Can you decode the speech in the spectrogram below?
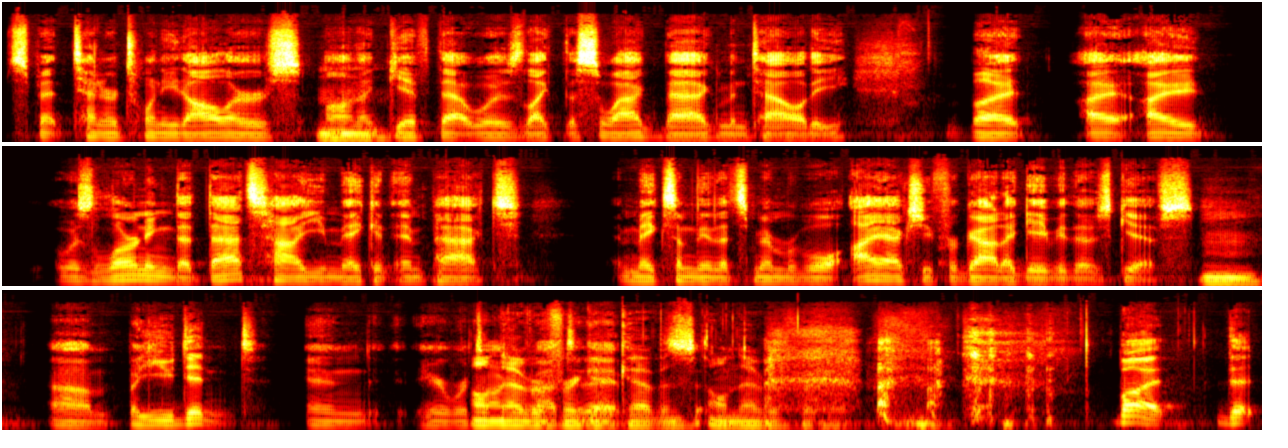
spent 10 or $20 on a gift that was like the swag bag mentality. But I, I was learning that that's how you make an impact and make something that's memorable. I actually forgot I gave you those gifts. Mm. Um, but you didn't. And here we're talking about it. I'll never forget, today. Kevin. I'll never forget. But that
